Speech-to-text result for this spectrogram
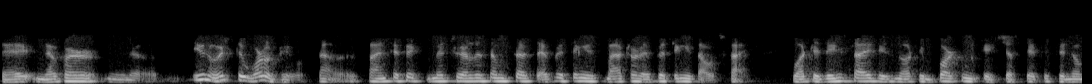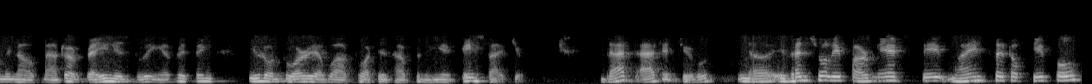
They never, you know, it's the worldview. Now, scientific materialism says everything is matter, everything is outside. What is inside is not important. It's just a phenomena of matter. Brain is doing everything you don't worry about what is happening inside you. That attitude uh, eventually permeates the mindset of people.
